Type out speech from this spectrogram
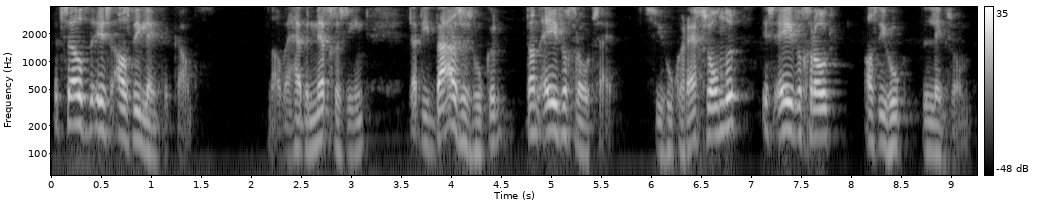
hetzelfde is als die linkerkant. Nou, we hebben net gezien dat die basishoeken dan even groot zijn. Dus die hoek rechtsonder is even groot als die hoek linksonder.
